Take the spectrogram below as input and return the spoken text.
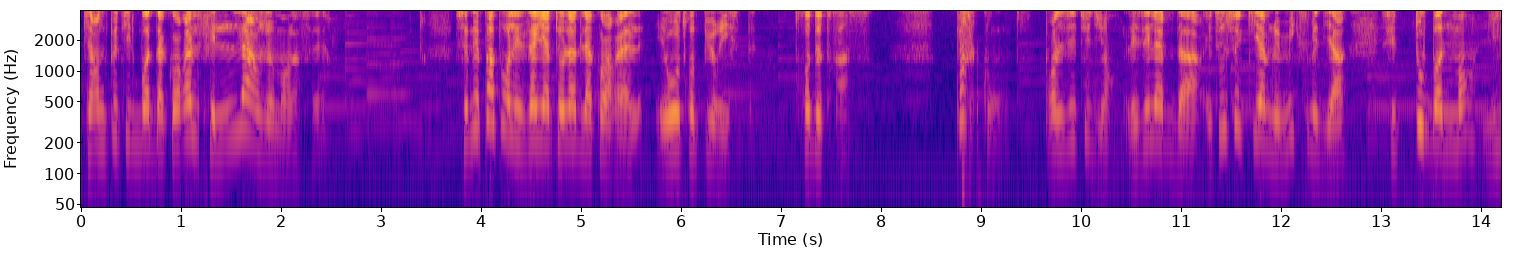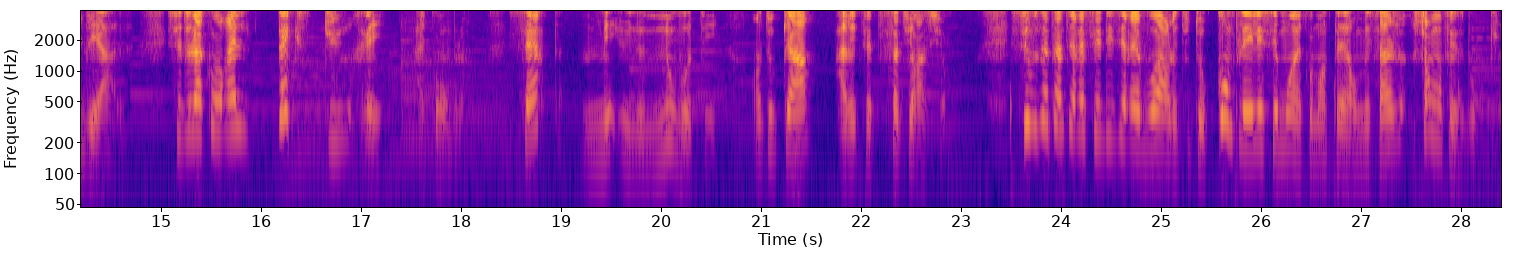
car une petite boîte d'aquarelle fait largement l'affaire. Ce n'est pas pour les ayatollahs de l'aquarelle et autres puristes. Trop de traces. Par contre, pour les étudiants, les élèves d'art et tous ceux qui aiment le mix média, c'est tout bonnement l'idéal. C'est de l'aquarelle texturée, un comble. Certes, mais une nouveauté. En tout cas, avec cette saturation. Si vous êtes intéressé désirez voir le tuto complet, laissez-moi un commentaire ou message sur mon Facebook.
